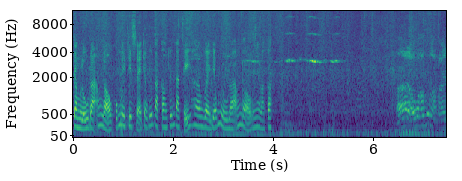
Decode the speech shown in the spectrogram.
trồng lựu đỏ Ấn Độ cũng như chia sẻ cho quý bà con chúng ta kỹ hơn về giống lựu đỏ Ấn Độ nha bà con. Ờ, không muốn làm mày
